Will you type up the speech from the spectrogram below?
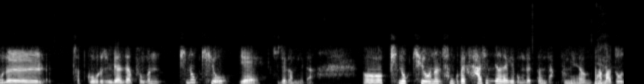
오늘 첫 곡으로 준비한 작품은 피노키오의 주제가입니다. 어, 피노키오는 1940년에 개봉됐던 작품이에요. 예. 아마도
